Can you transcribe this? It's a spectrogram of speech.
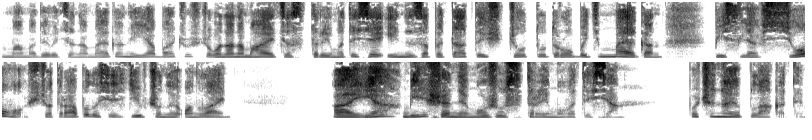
Мама дивиться на Меган, і я бачу, що вона намагається стриматися і не запитати, що тут робить Меган після всього, що трапилося з дівчиною онлайн. А я більше не можу стримуватися. Починаю плакати,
